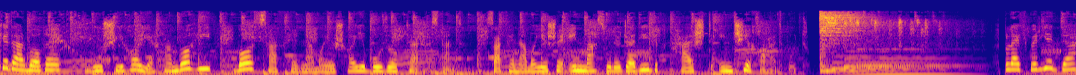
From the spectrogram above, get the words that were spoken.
که در واقع گوشی های همراهی با صفحه نمایش های بزرگتر هستند. صفحه نمایش این محصول جدید 8 اینچی خواهد بود. بلکبری 10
